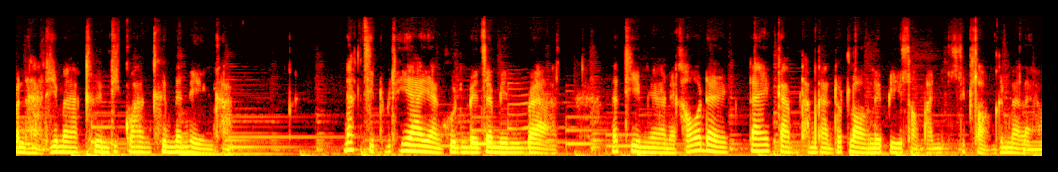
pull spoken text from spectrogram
ปัญหาที่มากขึ้นที่กว้างขึ้นนั่นเองครับ นักจิตวิทยาอย่างคุณเบนจามินบราดและทีมงานเนี่ยเขาก็ได้ได้การทำการทดลองในปี 2012 ขึ้นมาแล้ว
